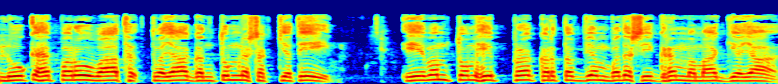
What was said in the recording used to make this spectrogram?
लोकः परो वाथ त्वया गन्तुं न शक्यते। एवं त्वं हि प्रकर्तव्यं वद शीघ्रं ममाज्ञया।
